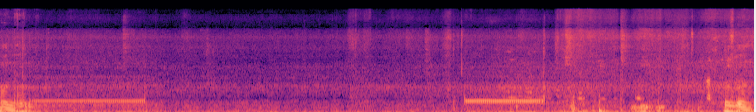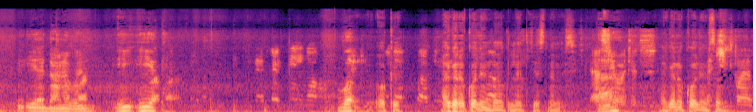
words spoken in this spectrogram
Hold on, hold on. Hold on. Yeah, Donovan. He he. What? Okay. I gotta call him back. Let's just let me see. I see what it is. I gotta call him some. H5,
